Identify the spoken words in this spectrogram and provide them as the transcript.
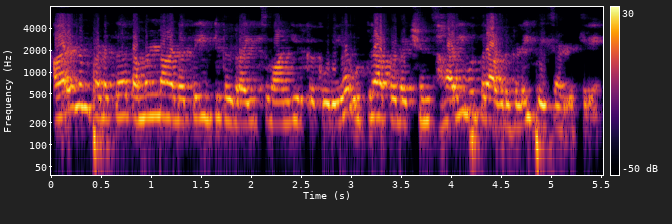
அரணம் படத்தை தமிழ்நாடு தியேட்டர்கள் ரைட்ஸ் வாங்கியிருக்கக்கூடிய உத்ரா புரொடக்ஷன்ஸ் ஹரி உத்ரா அவர்களை பேச அழைக்கிறேன்.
